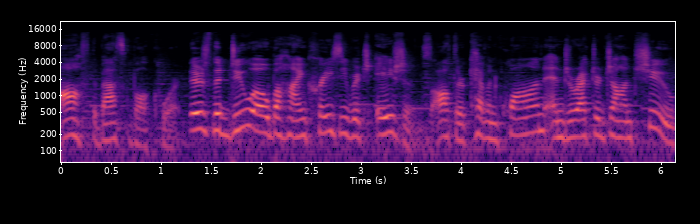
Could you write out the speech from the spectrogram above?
off the basketball court. There's the duo behind Crazy Rich Asians, author Kevin Kwan and director Jon Chu,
